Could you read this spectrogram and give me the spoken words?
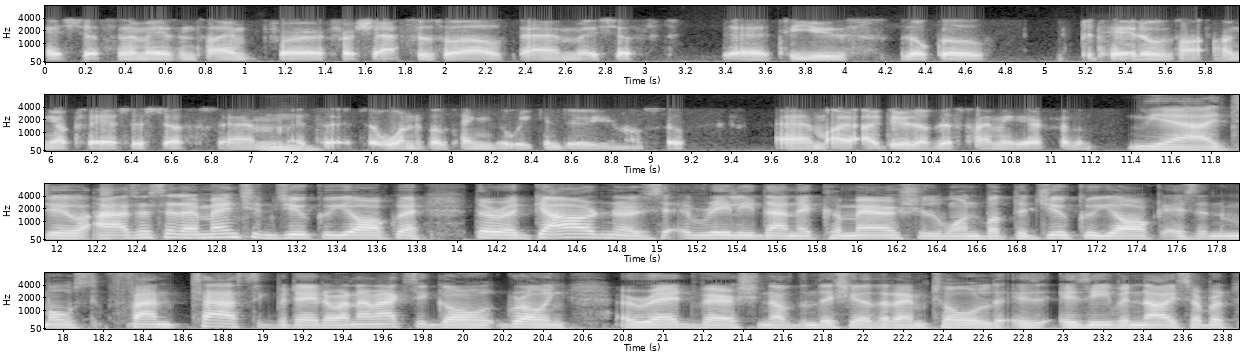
it's just an amazing time for for chefs as well. Um, it's just uh, to use local potatoes on, on your plate. It's just um, it's a, it's a wonderful thing that we can do. You know, so. Um, I, I do love this time of year for them. Yeah, I do. As I said, I mentioned Duke of York. where They're a gardener's really than a commercial one, but the Duke of York is the most fantastic potato, and I'm actually go- growing a red version of them this year that I'm told is, is even nicer. But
